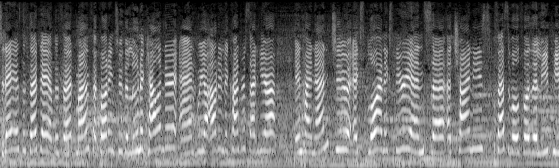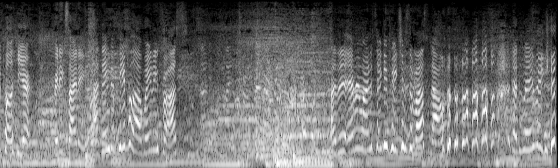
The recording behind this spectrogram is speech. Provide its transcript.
Today is the third day of the third month according to the lunar calendar. and we are out in the countryside here in Hainan to explore and experience uh, a Chinese festival for the Li people here pretty exciting. I think the people are waiting for us. I think everyone is taking pictures of us now and waving.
